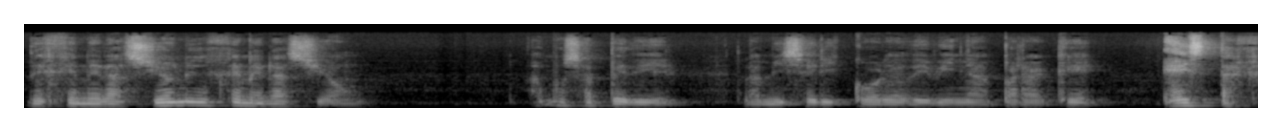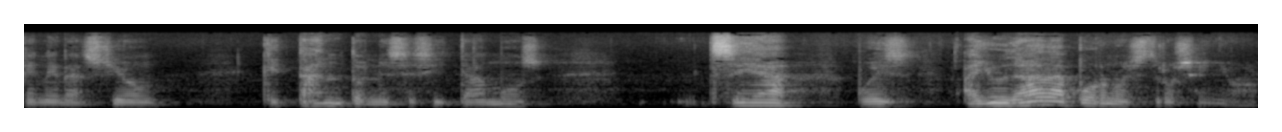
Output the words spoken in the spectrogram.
de generación en generación. Vamos a pedir la misericordia divina para que esta generación que tanto necesitamos sea pues ayudada por nuestro Señor.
